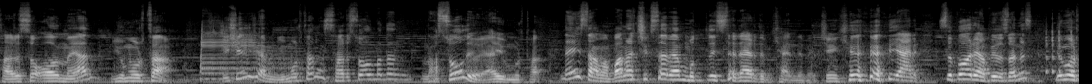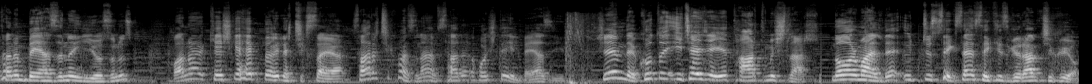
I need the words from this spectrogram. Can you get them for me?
Sarısı olmayan yumurta. Bir şey diyeceğim yumurtanın sarısı olmadan nasıl oluyor ya yumurta? Neyse ama bana çıksa ben mutlu hissederdim kendimi. Çünkü yani spor yapıyorsanız yumurtanın beyazını yiyorsunuz. Bana keşke hep böyle çıksa ya. Sarı çıkmasın abi. Sarı hoş değil. Beyaz iyidir. Şimdi kutu içeceği tartmışlar. Normalde 388 gram çıkıyor.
